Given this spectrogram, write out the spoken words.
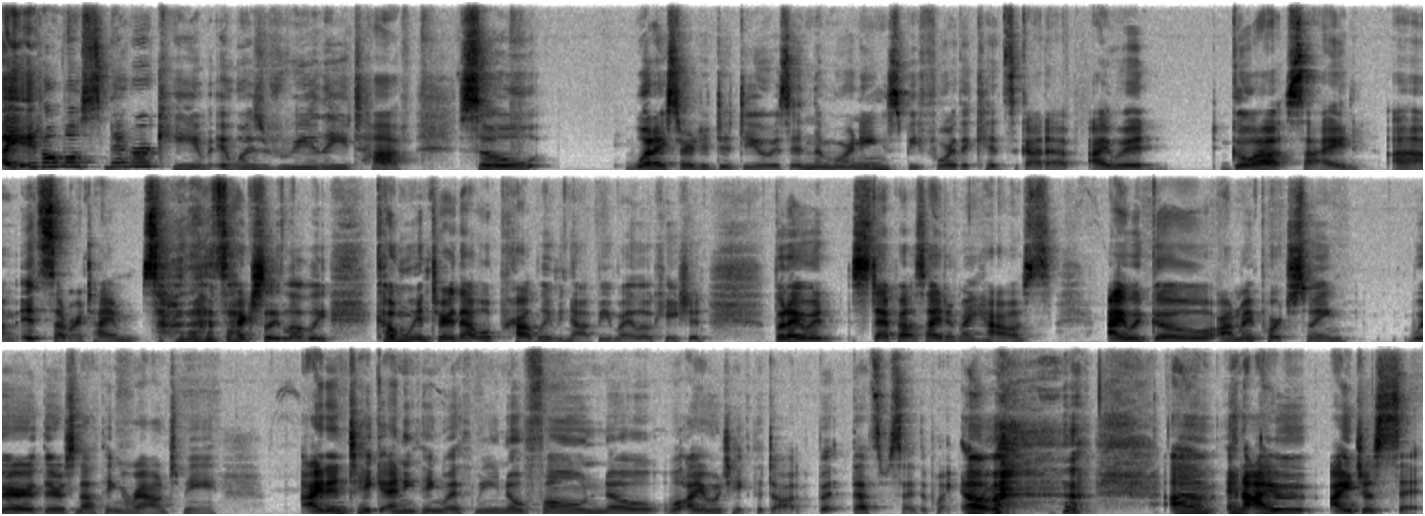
it almost never came. It was really tough. So what I started to do is in the mornings before the kids got up, I would go outside. Um, it's summertime, so that's actually lovely. Come winter, that will probably not be my location. But I would step outside of my house. I would go on my porch swing where there's nothing around me. I didn't take anything with me, no phone, no. Well, I would take the dog, but that's beside the point. Um, um, and I I just sit.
